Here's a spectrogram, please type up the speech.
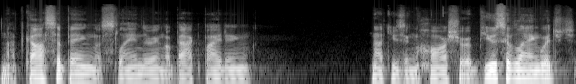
not gossiping or slandering or backbiting, not using harsh or abusive language,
